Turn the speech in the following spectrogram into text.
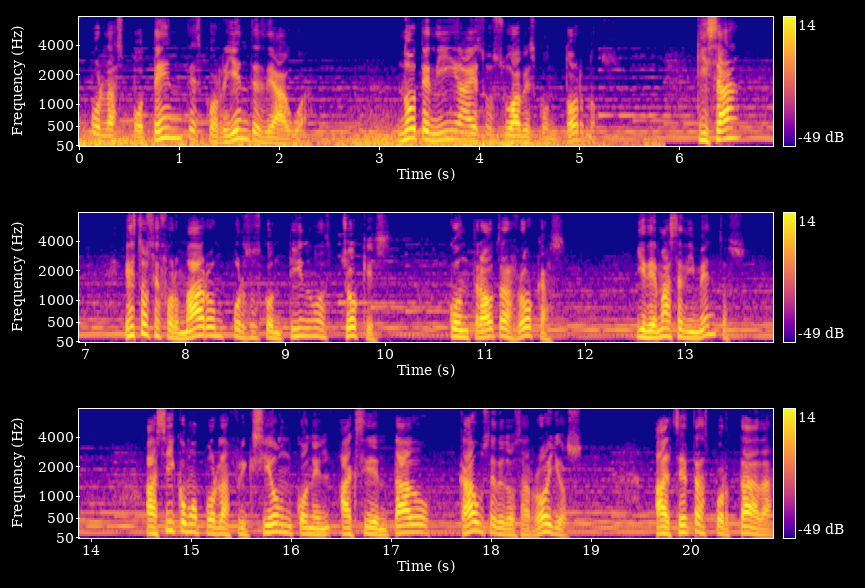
por las potentes corrientes de agua, no tenía esos suaves contornos. Quizá estos se formaron por sus continuos choques contra otras rocas y demás sedimentos, así como por la fricción con el accidentado cauce de los arroyos al ser transportada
